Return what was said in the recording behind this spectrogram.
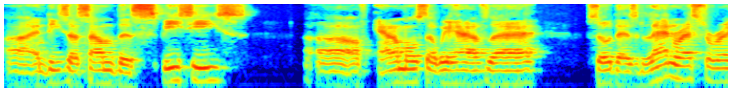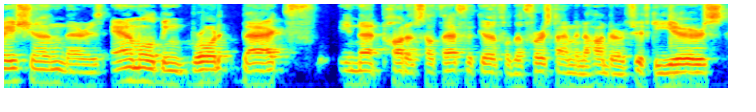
Uh, and these are some of the species uh, of animals that we have there. So there's land restoration, there is animal being brought back in that part of South Africa for the first time in 150 years.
